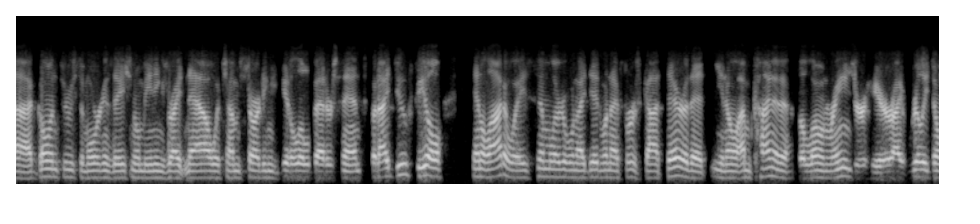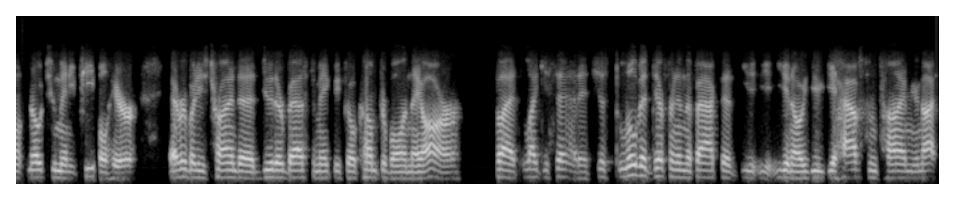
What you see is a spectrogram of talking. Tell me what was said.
Uh, going through some organizational meetings right now, which I'm starting to get a little better sense. But I do feel, in a lot of ways, similar to when I did when I first got there, that you know I'm kind of the lone ranger here. I really don't know too many people here. Everybody's trying to do their best to make me feel comfortable, and they are. But like you said, it's just a little bit different in the fact that you you, you know you you have some time. You're not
